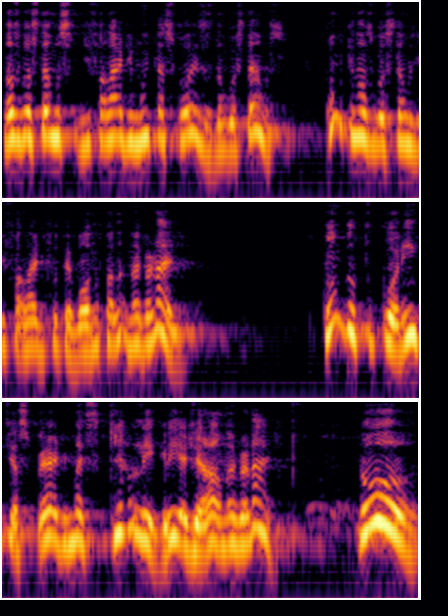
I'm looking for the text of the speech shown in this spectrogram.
Nós gostamos de falar de muitas coisas, não gostamos? Como que nós gostamos de falar de futebol? Não, fala, não é verdade? Quando o Corinthians perde, mas que alegria geral, não é verdade? No,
